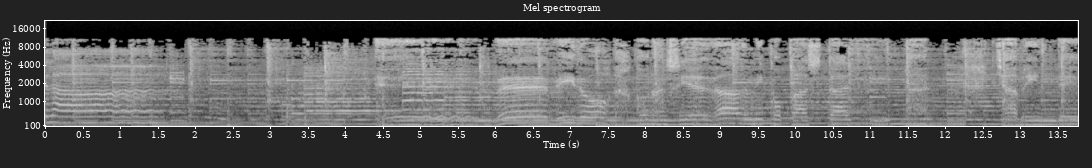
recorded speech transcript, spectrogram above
He bebido con ansiedad mi copa hasta el final. Ya brindé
